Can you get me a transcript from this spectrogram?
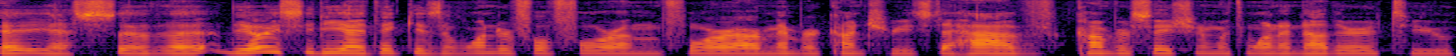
Uh, yes, so the, the OECD, I think, is a wonderful forum for our member countries to have conversation with one another, to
